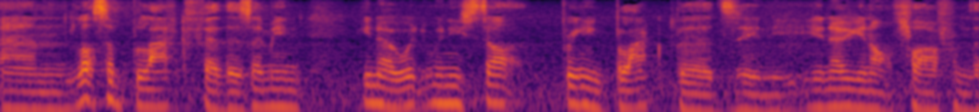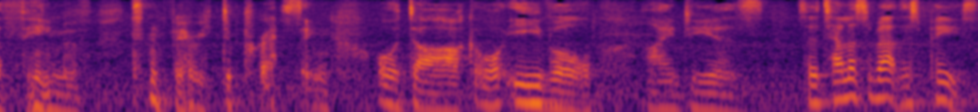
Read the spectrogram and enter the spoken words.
and lots of black feathers. I mean, you know, when, when you start bringing blackbirds in, you, you know you're not far from the theme of very depressing or dark or evil ideas. So tell us about this piece.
